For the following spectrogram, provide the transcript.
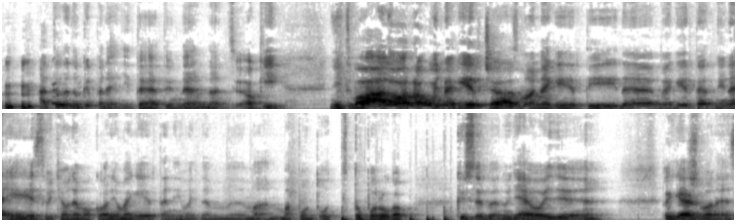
hát tulajdonképpen ennyit tehetünk, nem? Hát, aki nyitva áll arra, hogy megértse, az majd megérti, de megértetni nehéz, hogyha nem akarja megérteni, vagy nem, már, már pont ott toporog a küszöbön, ugye, hogy igen. is van ez.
